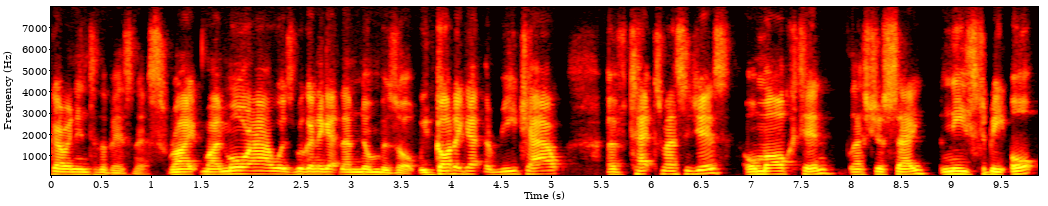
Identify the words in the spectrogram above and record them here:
going into the business, right? By more hours, we're going to get them numbers up. We've got to get the reach out of text messages or marketing, let's just say, needs to be up.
